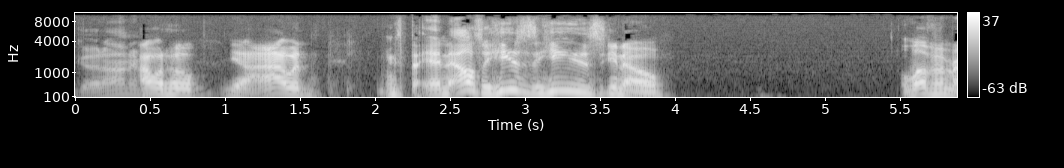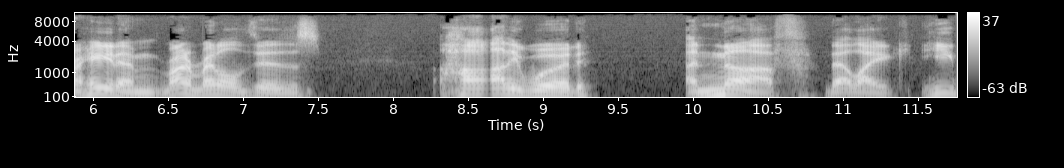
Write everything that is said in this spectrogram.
good on him. I would hope. Yeah, I would. And also, he's he's you know, love him or hate him, Ryan Reynolds is Hollywood enough that like he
